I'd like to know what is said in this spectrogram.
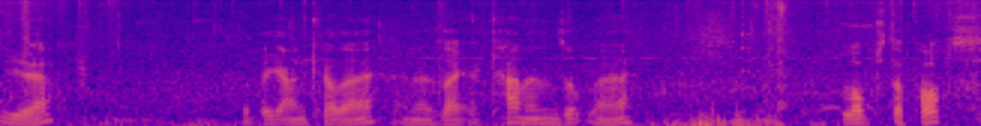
they? Yeah. The big anchor there, and there's like a cannons up there. Lobster pots.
